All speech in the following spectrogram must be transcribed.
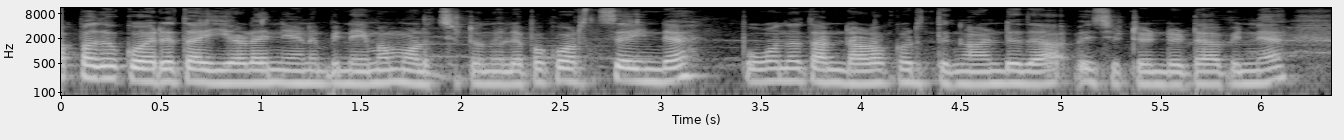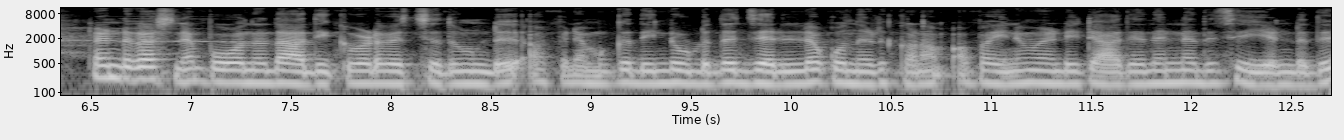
അപ്പോൾ അതൊക്കെ ഓരോ തയ്യാൾ തന്നെയാണ്. പിന്നെ ഇമ്മ മുളച്ചിട്ടൊന്നുമില്ല. അപ്പോൾ കുറച്ച് അതിന്റെ പോകുന്ന തണ്ടാളൊക്കെ എടുത്തുങ്ങാണ്ട് ഇതാ വെച്ചിട്ടുണ്ട് കേട്ടോ പിന്നെ രണ്ട് കഷ്ണം പോകുന്നത് ആദ്യം ഇവിടെ വെച്ചതുണ്ട്. അപ്പോൾ നമുക്ക് ഇതിന്റെ ഉള്ളിലത്തെ ജെല്ലൊക്കെ ഒന്ന് എടുക്കണം. അപ്പോൾ അതിന് വേണ്ടിയിട്ട് ആദ്യം തന്നെ അത് ചെയ്യേണ്ടത്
